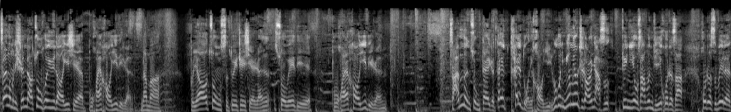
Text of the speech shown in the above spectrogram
在我们的身边总会遇到一些不怀好意的人，那么不要总是对这些人所谓的不怀好意的人，咱们总带着带太多的好意。如果你明明知道人家是对你有啥问题，或者啥，或者是为了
